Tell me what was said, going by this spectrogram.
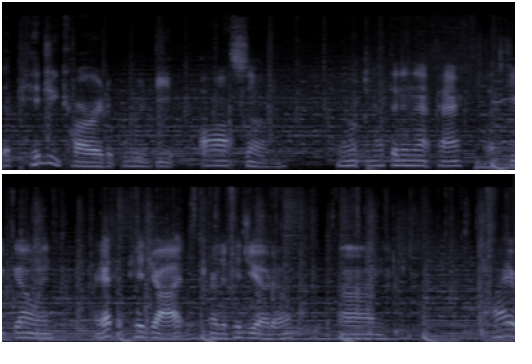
The Pidgey card would be awesome. Nope, nothing in that pack. Let's keep going. I got the Pidgeot, or the Pidgeotto. Um, I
